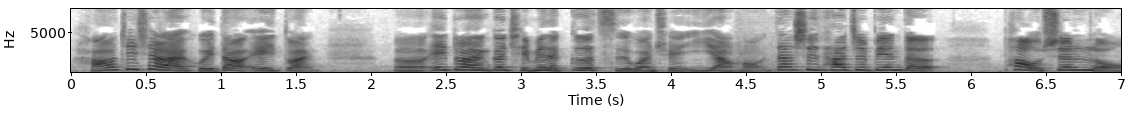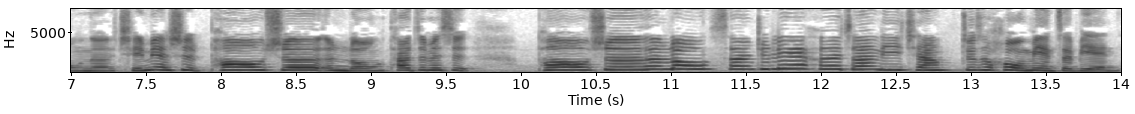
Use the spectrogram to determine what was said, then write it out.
好，接下来回到 A 段，呃，A 段跟前面的歌词完全一样哈，但是它这边的炮声隆呢，前面是炮声隆，它这边是炮声隆，三军联合战力强，就是后面这边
